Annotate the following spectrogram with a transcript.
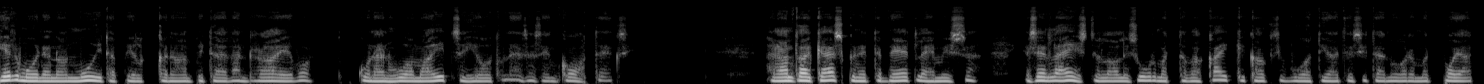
Hirmuinen on muita pilkkanaan pitävän raivo, kun hän huomaa itse joutuneensa sen kohteeksi. Hän antoi käskyn, että Betlehemissä ja sen lähistöllä oli surmattava kaikki kaksivuotiaat ja sitä nuoremmat pojat,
